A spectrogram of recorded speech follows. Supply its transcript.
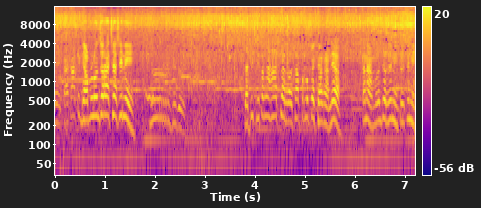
Nih, kakak tinggal meluncur aja sini. Nur gitu. Jadi di tengah aja, nggak usah perlu pegangan ya. Sana, meluncur sini, ke sini.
